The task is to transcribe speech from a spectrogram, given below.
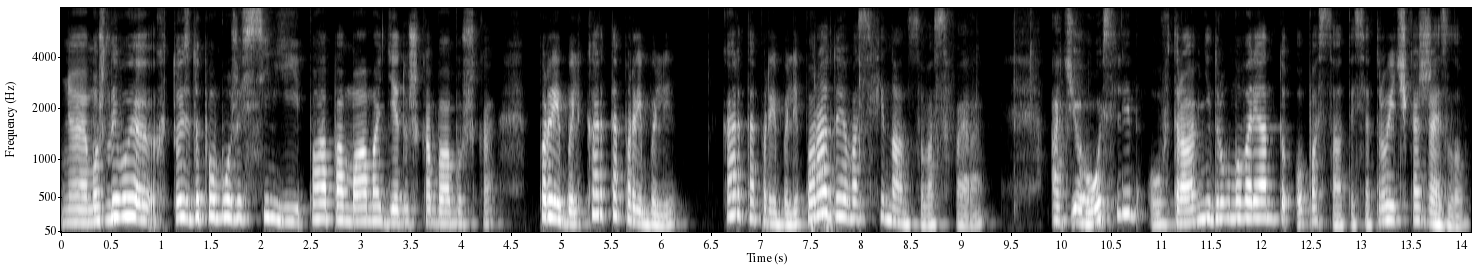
Можливо, хтось допоможе з сім'ї, папа, мама, дідушка, бабушка. Прибиль, карта прибилі. Карта прибилі. Порадує вас фінансова сфера. А чого слід в травні другому варіанту опасатися? Троєчка жезлов.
